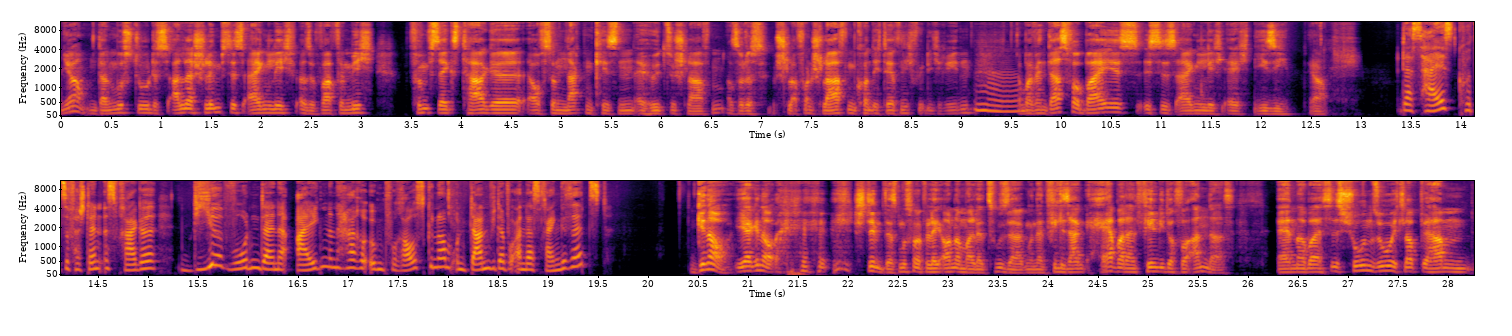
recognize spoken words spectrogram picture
Ja, und dann musst du, das Allerschlimmste ist eigentlich, also war für mich fünf, sechs Tage auf so einem Nackenkissen erhöht zu schlafen. Also das von Schlafen konnte ich da jetzt nicht für dich reden. Mhm. Aber wenn das vorbei ist, ist es eigentlich echt easy, ja. Das heißt, kurze Verständnisfrage, dir wurden deine eigenen Haare irgendwo rausgenommen und dann wieder woanders reingesetzt? Genau, ja, genau. Stimmt, das muss man vielleicht auch nochmal dazu sagen. Und dann viele sagen, hä, aber dann fehlen die doch woanders. Ähm, aber es ist schon so, ich glaube, wir haben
